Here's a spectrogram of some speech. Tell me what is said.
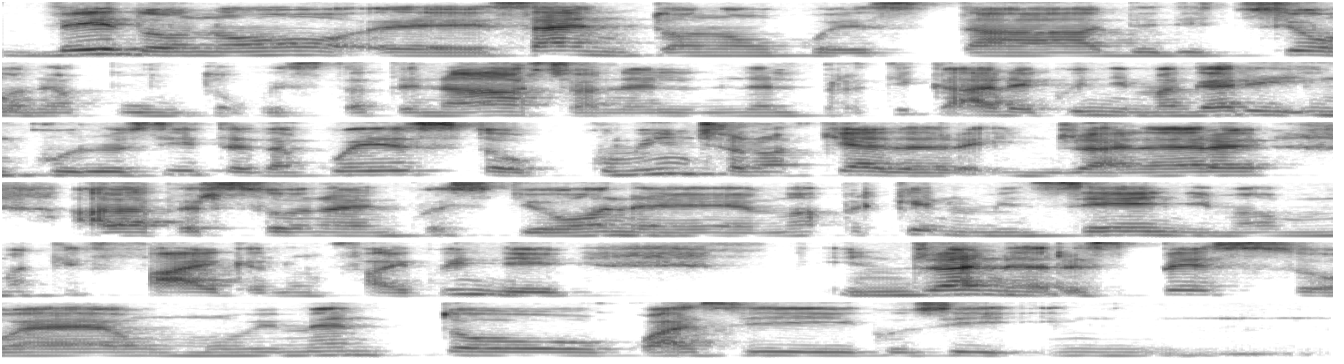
vedono, eh, sentono questa dedizione, appunto, questa tenacia nel, nel, praticare, quindi magari incuriosite da questo, cominciano a chiedere in genere alla persona in questione, ma perché non mi insegni, ma, ma che fai, che non fai? Quindi in genere spesso è un movimento quasi così... In,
